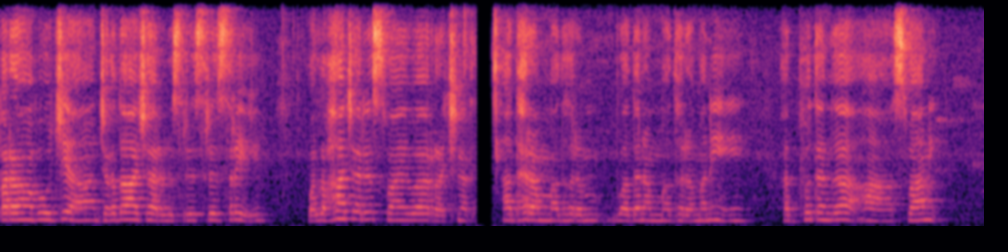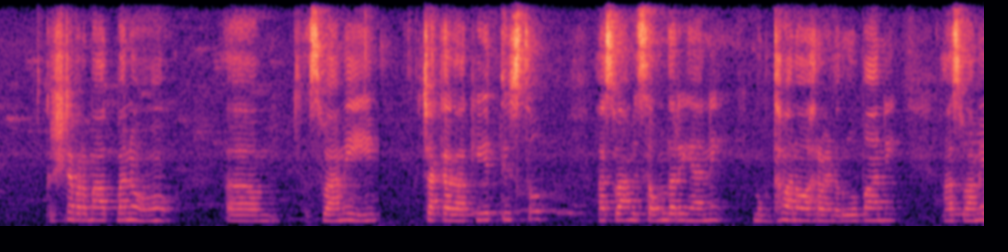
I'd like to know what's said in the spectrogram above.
పరమపూజ్య జగదాచార్యులు శ్రీ శ్రీ శ్రీ వల్లభాచార్య స్వామి వారి రచనది అధరం మధురం వదనం మధురం అని అద్భుతంగా ఆ స్వామి కృష్ణ పరమాత్మను స్వామి చక్కగా కీర్తిస్తూ ఆ స్వామి సౌందర్యాన్ని ముగ్ధ మనోహరమైన రూపాన్ని ఆ స్వామి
